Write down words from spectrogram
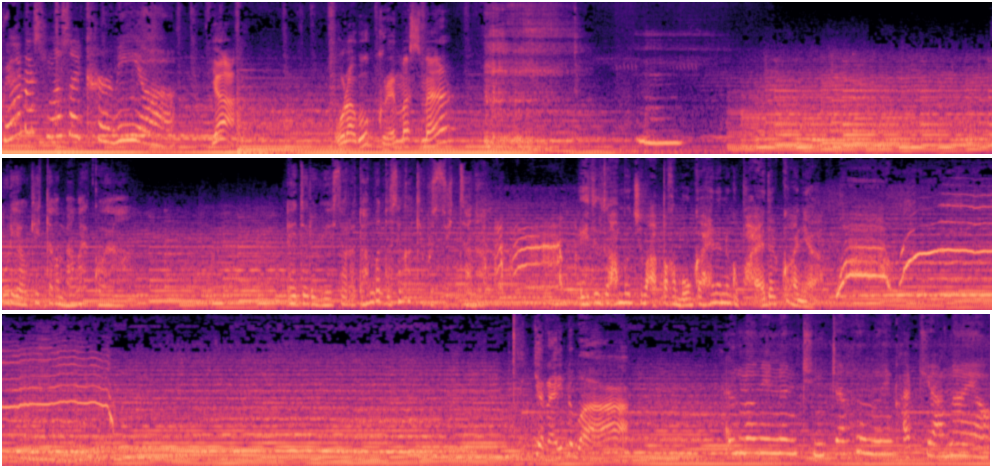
Grandma smells like Korea. 야, 뭐라고? 그랜마 스멜? 우리 여기 있다가 망할 거야. 애들을 위해서라도 한 번 더 생각해 볼 수 있잖아. 애들도 한 번쯤 아빠가 뭔가 해내는 거 봐야 될 거 아니야. 깨라 이놈아. 할머니는 진짜 할머니 같지 않아요.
